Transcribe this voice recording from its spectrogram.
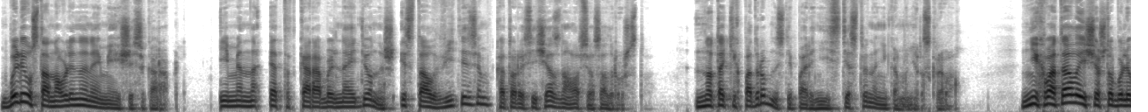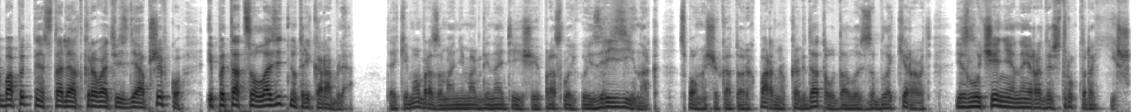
были установлены на имеющийся корабль. Именно этот корабль-найденыш и стал «Витязем», который сейчас знало все Содружество. Но таких подробностей парень, естественно, никому не раскрывал. Не хватало еще, чтобы любопытные стали открывать везде обшивку и пытаться лазить внутри корабля. Таким образом, они могли найти еще и прослойку из резинок, с помощью которых парню когда-то удалось заблокировать излучение нейродеструктора «Хиш».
